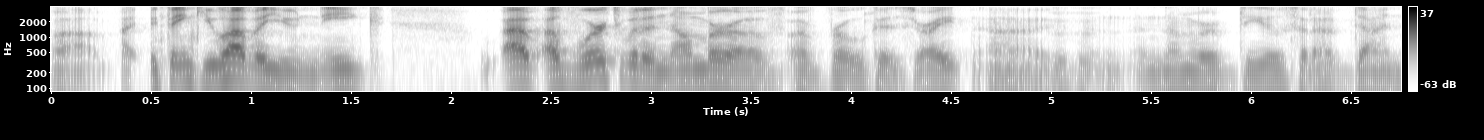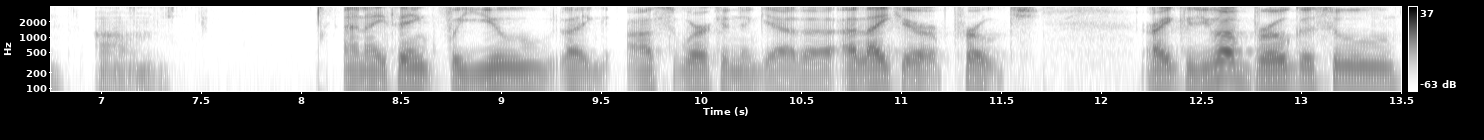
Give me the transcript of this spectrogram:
uh, i think you have a unique I've worked with a number of, of brokers, right? Uh, mm-hmm. A number of deals that I've done. Um, and I think for you, like us working together, I like your approach, right? Because you have brokers who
